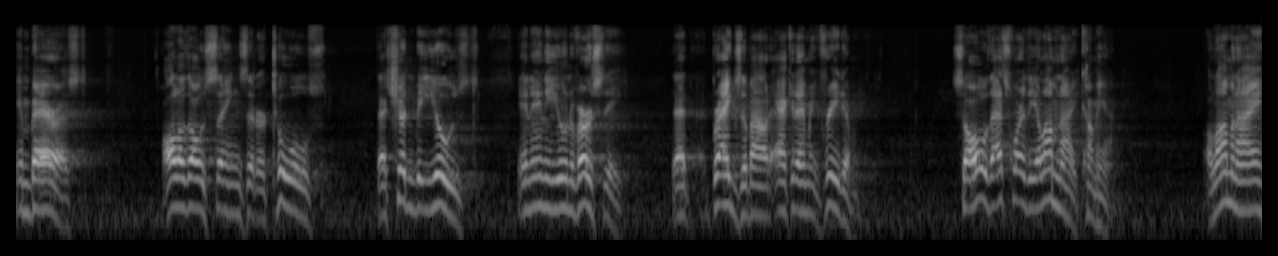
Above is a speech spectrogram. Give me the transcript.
embarrassed, all of those things that are tools that shouldn't be used in any university that brags about academic freedom. So that's where the alumni come in. Alumni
